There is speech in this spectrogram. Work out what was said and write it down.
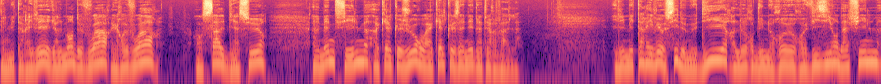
Il m'est arrivé également de voir et revoir, en salle bien sûr, un même film à quelques jours ou à quelques années d'intervalle. Il m'est arrivé aussi de me dire, lors d'une re-revision d'un film,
